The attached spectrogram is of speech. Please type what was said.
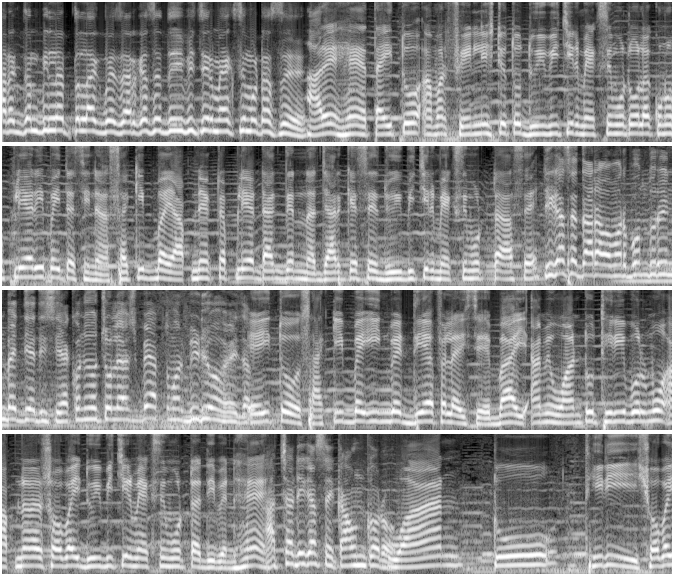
আরেকজন প্লেয়ার তো লাগবে যার কাছে দুই বিচের ম্যাক্সিমোট আছে। আরে হ্যাঁ তাই তো আমার ফ্রেন্ড লিস্টে তো দুই বিচির ম্যাক্সিমোটোলা কোনো প্লেয়ারই পাইতাছি না। সাকিব ভাই আপনি একটা প্লেয়ার ডাক দেন না যার কাছে দুই বিচির ম্যাক্সিমোটটা আছে। ঠিক আছে দাঁড়াও আমার বন্ধুর ইনভাইট দিয়ে দিছি এখনই ও চলে আসবে। আর তোমার ভিডিও হয়ে যাবে। এই তো সাকিব ভাই ইনভাইট দিয়ে ফেলাইছে। ভাই আমি ওয়ান টু থ্রি বলব আপনারা সবাই দুই বিচির ম্যাক্সিমোটটা দিবেন হ্যাঁ? আচ্ছা ঠিক আছে কাউন্ট করো। ওয়ান টু থ্রি সবাই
